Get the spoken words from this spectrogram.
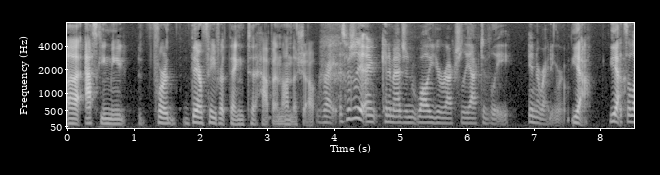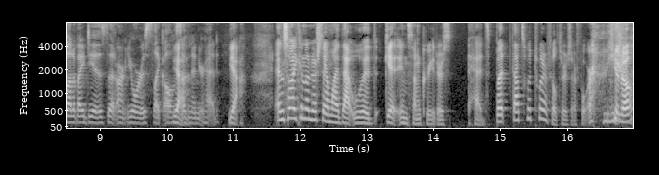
uh, asking me for their favorite thing to happen on the show. Right. Especially, I can imagine while you're actually actively in a writing room. Yeah. Yeah. It's a lot of ideas that aren't yours, like all of a Yeah. sudden in your head. Yeah. And so I can understand why that would get in some creators' heads, but that's what Twitter filters are for. you know,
